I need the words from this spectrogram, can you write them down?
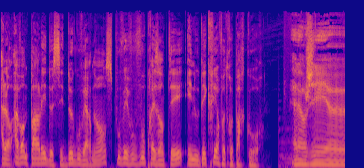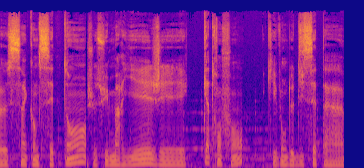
Alors avant de parler de ces deux gouvernances, pouvez-vous vous présenter et nous décrire votre parcours? Alors j'ai 57 euh, ans, je suis marié, j'ai quatre enfants qui vont de 17 à,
